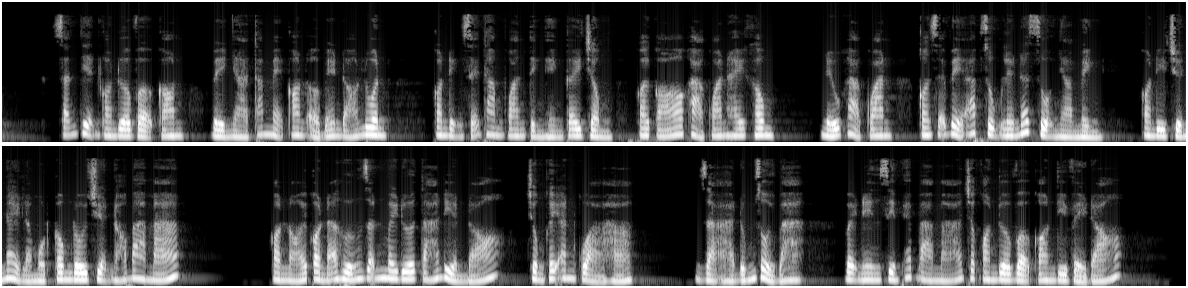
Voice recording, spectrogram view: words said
Sẵn tiện con đưa vợ con Về nhà thăm mẹ con ở bên đó luôn. Con định sẽ tham quan tình hình cây trồng, Coi có khả quan hay không. Nếu khả quan, Con sẽ về áp dụng lên đất ruộng nhà mình. Con đi chuyến này là một công đôi chuyện đó ba má. Con nói con đã hướng dẫn mấy đứa tá điển đó, Trồng cây ăn quả hả? Dạ đúng rồi ba. Vậy nên xin phép ba má cho con đưa vợ con đi về đó.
